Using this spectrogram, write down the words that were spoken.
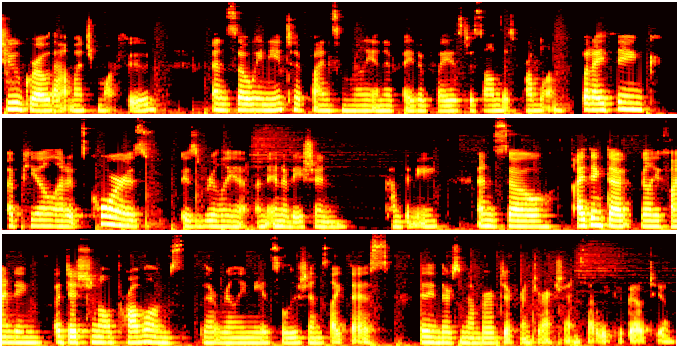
to grow that much more food. And so we need to find some really innovative ways to solve this problem. But I think Apeel at its core is, is really an innovation company. And so I think that really finding additional problems that really need solutions like this, I think there's a number of different directions that we could go to.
